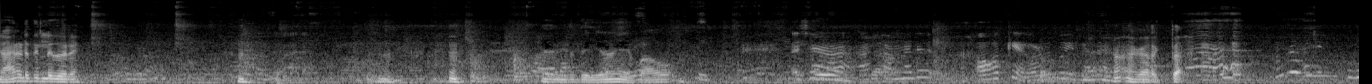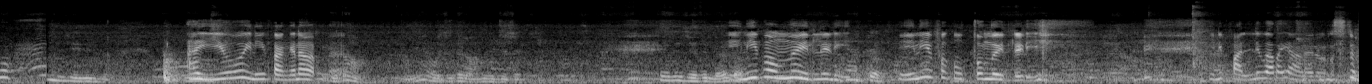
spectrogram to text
ഞാൻ എടുത്തില്ല ഇതുവരെ. എന്ത് ദൈവമേ പാവം. അയ്യോ ഇനിയിപ്പ അങ്ങനെ പറഞ്ഞു. ഇനിയിപ്പ ഒന്നും ഇല്ലടി. ഇനിയിപ്പൊ കുത്തൊന്നും ഇല്ലടി. ഇനി പല്ല് പറയാണല്ലോ പ്രശ്നം.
